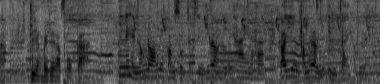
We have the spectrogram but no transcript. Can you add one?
าก ที่ยังไม่ได้รับโอกาสยิ่งได้เห็นน้องๆมีความสุขจากสิ่งที่เรานำไปให้นะคะ ก็ยิ่งทำให้เรายิ่งอิ่มใจเข้าไปใหญ่เลย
